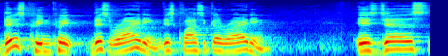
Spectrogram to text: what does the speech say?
This Kuen Kuit, this writing, this classical writing, is just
